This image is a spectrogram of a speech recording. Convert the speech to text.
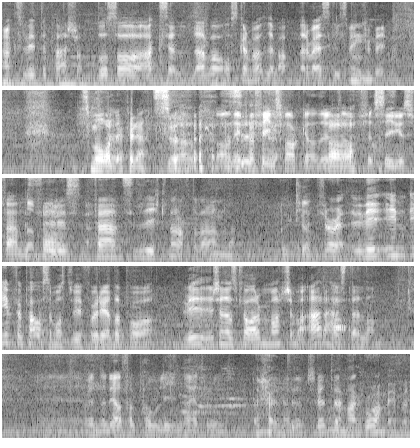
Axel Winter Persson. Då sa Axel, där var Oskar Möller va? När det var Eskil som gick förbi. Smal referens. Ja, men det är för finsmakande där ute. Ja. För Sirius fandom. Sirius fans liknar ofta varandra. Verkligen. Fråga, vi, in, inför pausen måste vi få reda på, vi känner oss klara med matchen, vad är det här Stellan? Eh, Jag vet inte, det är i alla fall Paulina heter hon. Du vet vem han går med? Men,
